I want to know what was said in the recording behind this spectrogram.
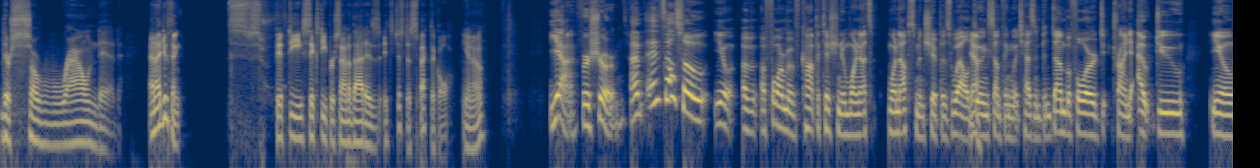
they're surrounded, and I do think s- 50 60 percent of that is it's just a spectacle. You know. Yeah, for sure. Um, and it's also you know a, a form of competition and one ups one upsmanship as well, Yeah. doing something which hasn't been done before, d- trying to outdo you know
